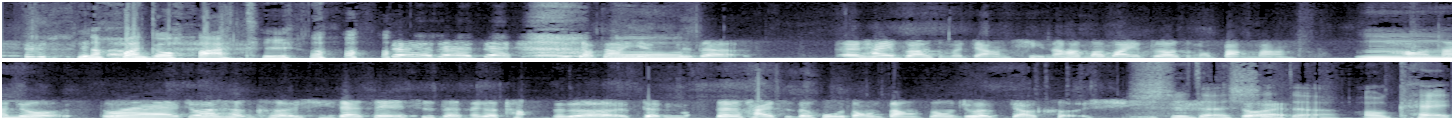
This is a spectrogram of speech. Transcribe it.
那换个话题，对对对，小朋友也哦觉得，对他也不知道怎么讲起，然后妈妈也不知道怎么帮忙。嗯，好，那就对，就会很可惜，在这一次的那个讨那个跟跟孩子的互动当中，就会比较可惜。是的，是的，OK，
